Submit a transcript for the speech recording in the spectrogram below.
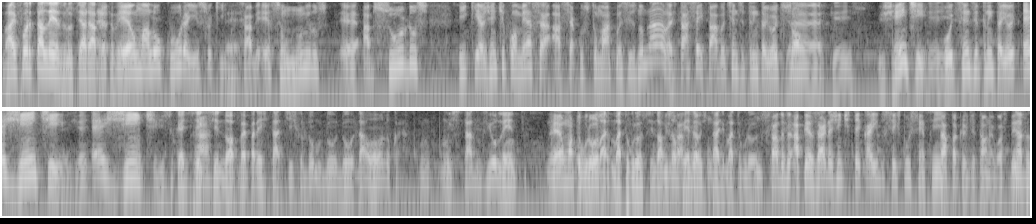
Vai Fortaleza, no Ceará, pra tu ver. É uma loucura isso aqui, sabe? É, são números é, absurdos e que a gente começa a se acostumar com esses números. Não, está aceitável, 838 só. É, que isso. Gente, Que isso. 838 é gente. É gente. É gente. Isso quer dizer Tá? que Sinop vai para a estatística do, do- do- da ONU, cara. Um, um estado violento. É o Mato Grosso. Ma- Mato Grosso, Sinop Um não, estado perdão, o estado de Mato Um Grosso. estado, apesar da gente ter caído 6%. Sim. Dá pra acreditar um negócio desse? Dá pra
